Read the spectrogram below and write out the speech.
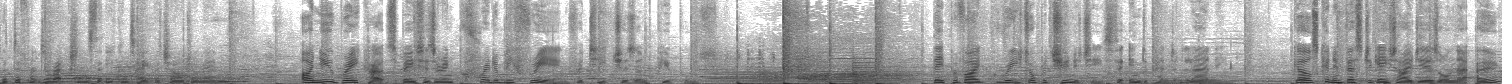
the different directions that you can take the children in. Our new breakout spaces are incredibly freeing for teachers and pupils. They provide great opportunities for independent learning. Girls can investigate ideas on their own,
